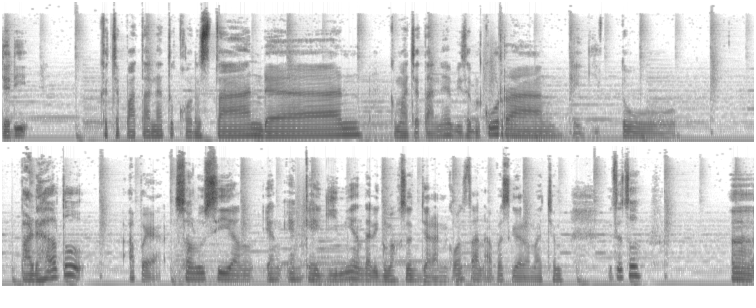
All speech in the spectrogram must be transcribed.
Jadi kecepatannya tuh konstan dan kemacetannya bisa berkurang kayak gitu. Padahal tuh apa ya solusi yang yang yang kayak gini yang tadi gue maksud jalan konstan apa segala macem itu tuh uh,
